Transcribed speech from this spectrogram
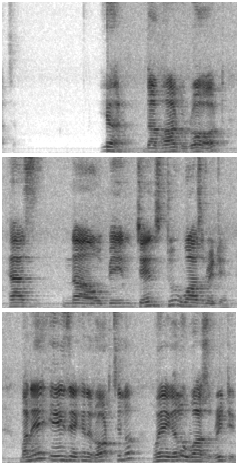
আচ্ছা Here, the verb wrought has now been changed to was written. মানে এই যে এখানে রট ছিল, হয়ে গেল ওয়াজ রিটেন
